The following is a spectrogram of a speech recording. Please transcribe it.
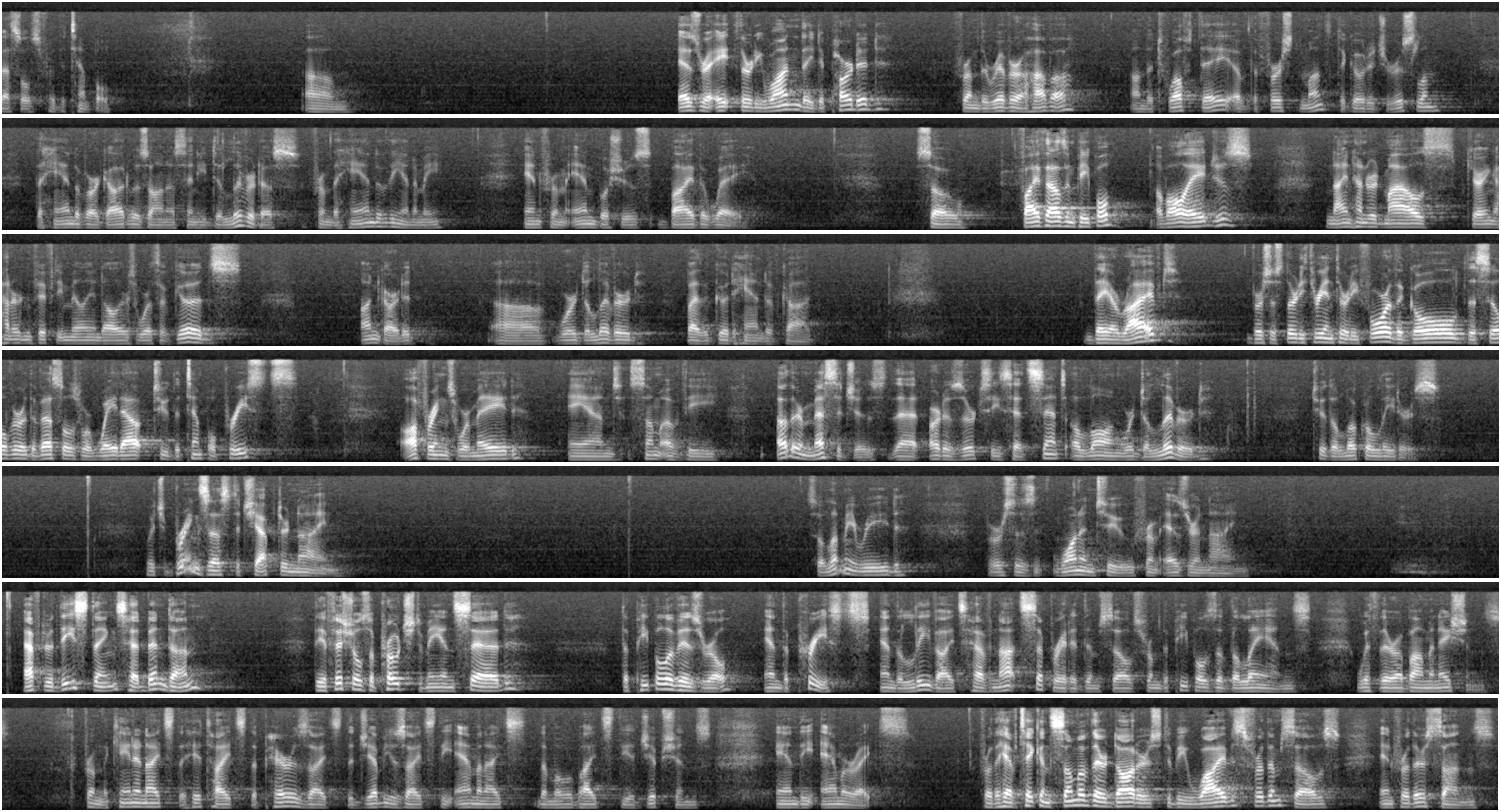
vessels for the temple. Um, Ezra 8:31 they departed from the river Ahava on the 12th day of the first month to go to Jerusalem the hand of our God was on us and he delivered us from the hand of the enemy and from ambushes by the way so 5000 people of all ages, 900 miles carrying $150 million worth of goods, unguarded, uh, were delivered by the good hand of God. They arrived, verses 33 and 34 the gold, the silver, the vessels were weighed out to the temple priests, offerings were made, and some of the other messages that Artaxerxes had sent along were delivered to the local leaders. Which brings us to chapter 9. So let me read verses 1 and 2 from Ezra 9. After these things had been done, the officials approached me and said, The people of Israel and the priests and the Levites have not separated themselves from the peoples of the lands with their abominations. From the Canaanites, the Hittites, the Perizzites, the Jebusites, the Ammonites, the Moabites, the Egyptians, and the Amorites. For they have taken some of their daughters to be wives for themselves and for their sons,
